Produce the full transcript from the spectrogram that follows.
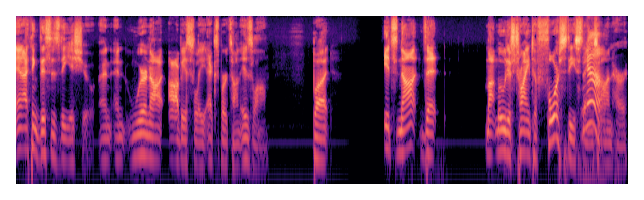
and I think this is the issue, and, and we're not obviously experts on Islam, but it's not that Mahmoud is trying to force these things No. on her.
